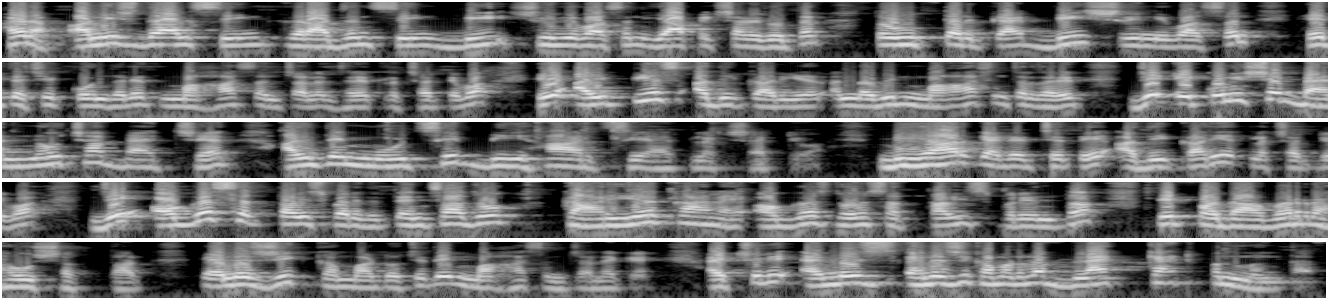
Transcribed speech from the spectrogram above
है ना? अनिश दयाल सिंग राजन सिंग बी श्रीनिवासन यापेक्षा वेगळं उत्तर तर उत्तर काय? बी श्रीनिवासन. हे त्याचे कोण झालेत? महासंचालक झालेत. लक्षात ठेवा. हे आय पी एस अधिकारी आहेत नवीन महासंचालक झालेत जे एकोणीसशे ब्याण्णवच्या बॅचचे आहेत आणि ते मूळचे बिहारचे आहेत. लक्षात ठेवा. बिहार कॅडेटचे ते अधिकारी आहेत. लक्षात ठेवा. जे ऑगस्ट सत्तावीस पर्यंत त्यांचा जो कार्यकाल आहे. ऑगस्ट दोन हजार सत्तावीस पर्यंत ते पदावर राहू शकतात. एनएसजी कमांडोचे ते महासंचालक आहे. ऍक्च्युली एमएस एनएसजी कमांडोला ब्लॅक कॅट पण म्हणतात.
